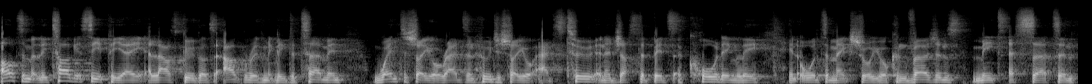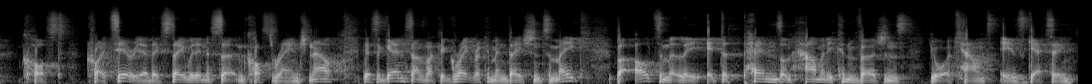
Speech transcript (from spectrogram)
ultimately, Target CPA allows Google to algorithmically determine when to show your ads and who to show your ads to and adjust the bids accordingly in order to make sure your conversions meet a certain cost criteria. They stay within a certain cost range. Now, this again sounds like a great recommendation to make, but ultimately it depends on how many conversions your account is getting.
